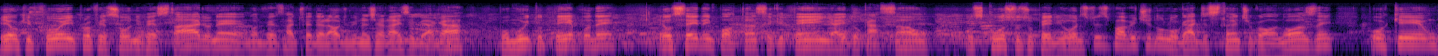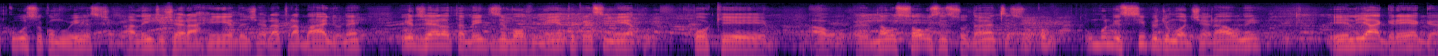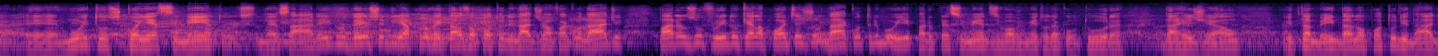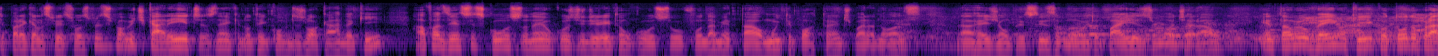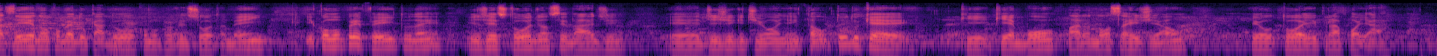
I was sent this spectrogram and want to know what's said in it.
Eu que fui professor universitário né, na Universidade Federal de Minas Gerais, em BH, por muito tempo, né? Eu sei da importância que tem a educação, os cursos superiores, principalmente num lugar distante igual a nós, né? Porque um curso como este, além de gerar renda, gerar trabalho, né? Ele gera também desenvolvimento e crescimento, porque eh, não só os estudantes, o município de um modo geral, né? Ele agrega é, muitos conhecimentos nessa área e não deixa de aproveitar as oportunidades de uma faculdade para usufruir do que ela pode ajudar a contribuir para o crescimento e desenvolvimento da cultura da região e também dando oportunidade para aquelas pessoas, principalmente carentes, né, que não tem como deslocar daqui, a fazer esses cursos. Né? O curso de Direito é um curso fundamental, muito importante para nós. A região precisa muito, o país de um modo geral. Então eu venho aqui com todo o prazer, não como educador, como professor também, e como prefeito né, e gestor de uma cidade eh, de Jiquitinhonha. Então tudo que é, que, que é bom para a nossa região, eu estou aí para apoiar.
